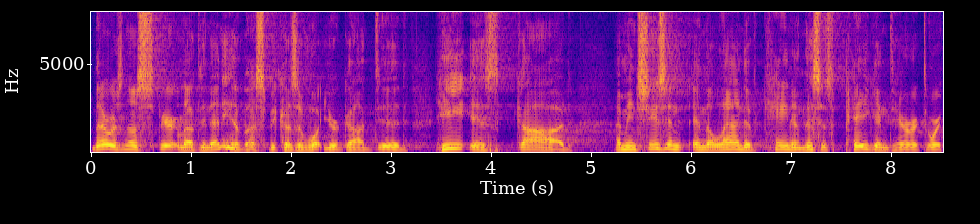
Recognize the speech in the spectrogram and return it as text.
There was no spirit left in any of us because of what your God did. He is God. I mean, she's in, in the land of Canaan. This is pagan territory.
